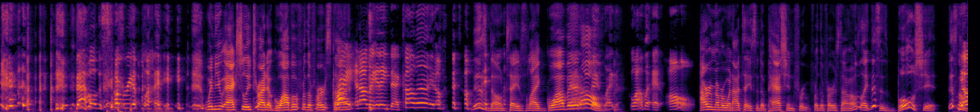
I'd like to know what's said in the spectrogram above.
that whole discovery of like when you actually tried a guava for the first time. right, and I was like, it ain't that color. It don't. It don't This taste- don't taste like guava at all. like guava at all. I remember when I tasted a passion fruit for the first time. I was like, this is bullshit. This don't Yo,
